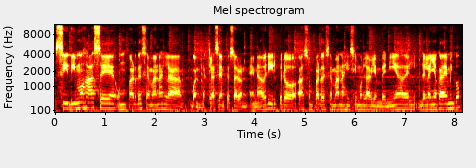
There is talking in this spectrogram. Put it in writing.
Sí, dimos hace un par de semanas la. Bueno, las clases empezaron en abril, pero hace un par de semanas hicimos la bienvenida del, año académico.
